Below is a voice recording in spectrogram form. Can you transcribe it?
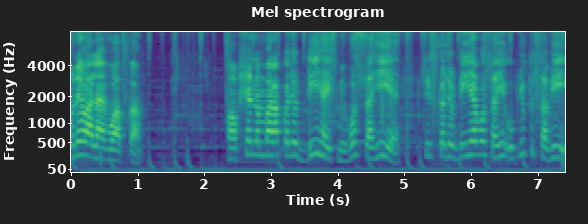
होने वाला है वो आपका, ऑप्शन नंबर आपका जो डी है इसमें, वो सही है। सिक्स का जो डी है वो सही, उपयुक्त सभी।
